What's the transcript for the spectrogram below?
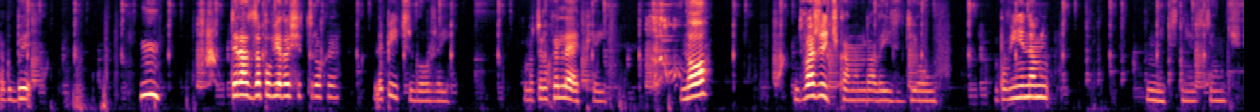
Jakby. Mm. Teraz zapowiada się trochę lepiej czy gorzej? No trochę lepiej. No. Dwa żyćka nam dalej zdjął. Powinien nam nic nie zdjąć.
